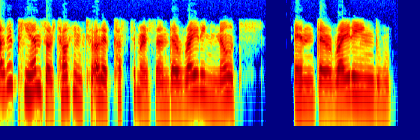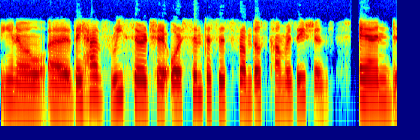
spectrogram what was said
other PMs are talking to other customers and they're writing notes and they're writing, you know, uh, they have research or synthesis from those conversations. And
